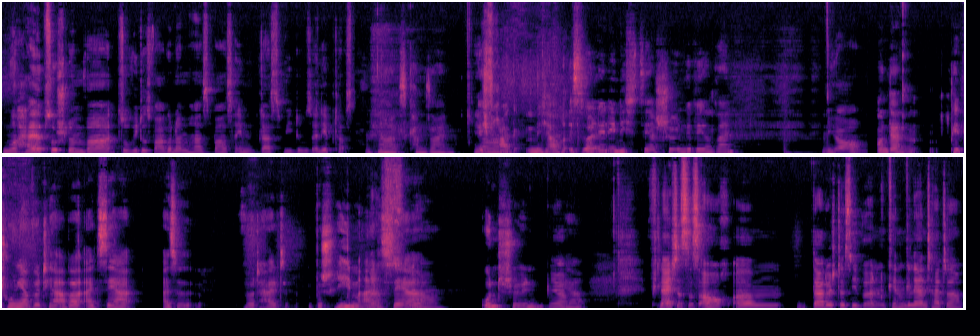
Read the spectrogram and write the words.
nur halb so schlimm war, so wie du es wahrgenommen hast, war es eben das, wie du es erlebt hast. Ja, das kann sein. Ja. Ich frage mich auch, ist- soll Lilly nicht sehr schön gewesen sein? Ja. Und dann, Petunia wird ja aber als sehr, also wird halt beschrieben als Das- sehr ja. unschön. Ja. ja. Vielleicht ist es auch ähm, dadurch, dass sie Vernon kennengelernt hatte,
